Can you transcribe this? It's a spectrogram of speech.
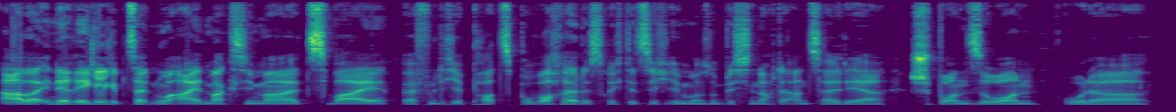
Aber in der Regel gibt's halt nur ein, maximal zwei öffentliche Pods pro Woche. Das richtet sich immer so ein bisschen nach der Anzahl der Sponsoren oder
